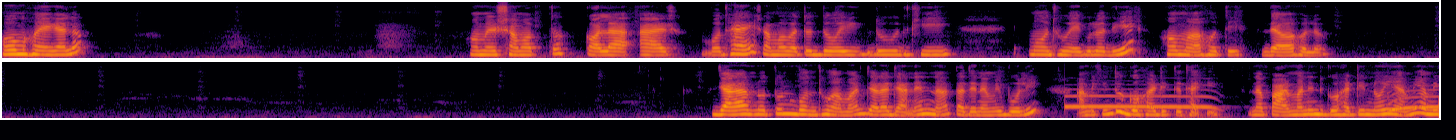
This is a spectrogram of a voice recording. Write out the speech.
হোম হয়ে গেল। হোমের সমাপ্ত। কলা আর বোধহয় সম্ভবত দই, দুধ, ঘি, মধু এগুলো দিয়ে হোম আহতি দেওয়া হলো। যারা নতুন বন্ধু আমার, যারা জানেন না, তাদের আমি বলি, আমি কিন্তু গুয়াহাটিতে থাকি। না পার্মানেন্ট গুয়াহাটি নই আমি আমি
